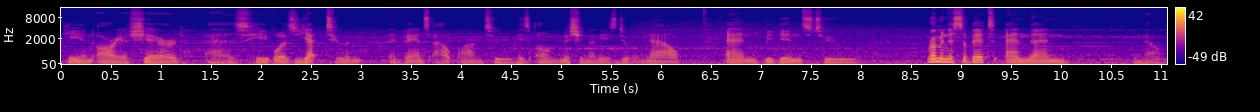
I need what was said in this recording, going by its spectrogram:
he and Arya shared as he was yet to advance out onto his own mission that he's doing now, and begins to reminisce a bit and then, you know,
